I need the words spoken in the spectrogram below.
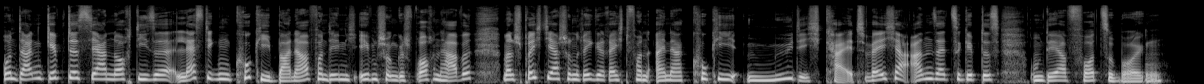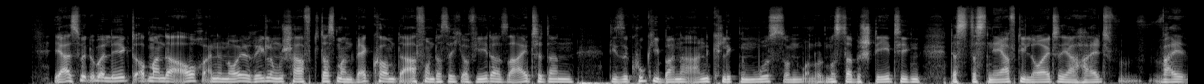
Und dann gibt es ja noch diese lästigen Cookie-Banner, von denen ich eben schon gesprochen habe. Man spricht ja schon regelrecht von einer Cookie-Müdigkeit. Welche Ansätze gibt es, um der vorzubeugen? Ja, es wird überlegt, ob man da auch eine neue Regelung schafft, dass man wegkommt davon, dass ich auf jeder Seite dann diese Cookie-Banner anklicken muss und, und, und, muss da bestätigen. Das, das nervt die Leute ja halt, weil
